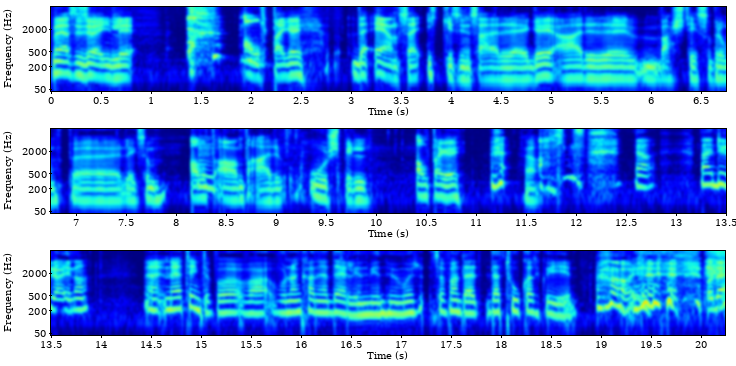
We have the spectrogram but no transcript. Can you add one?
Men jeg syns jo egentlig alt er gøy. Det eneste jeg ikke syns er gøy, er eh, bæsj, tiss og promp. eh, Liksom. Alt annet er ordspill. Alt er gøy. Ja. Ja. Nei, du da, Ina? Nei, Når jeg tenkte på hva, hvordan kan jeg dele inn min humor, så fant jeg det er to kategorier. og det,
